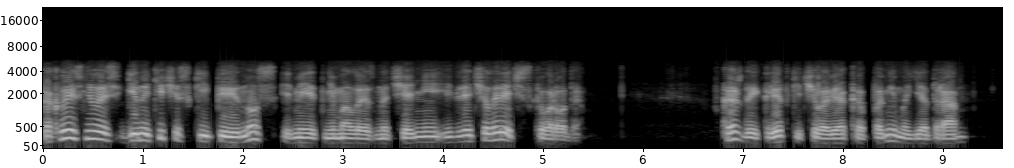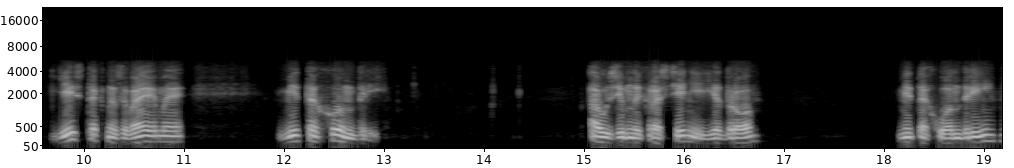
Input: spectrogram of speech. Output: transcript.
Как выяснилось, генетический перенос имеет немалое значение и для человеческого рода. В каждой клетке человека, помимо ядра, есть так называемые митохондрии. А у земных растений ядро, митохондрии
